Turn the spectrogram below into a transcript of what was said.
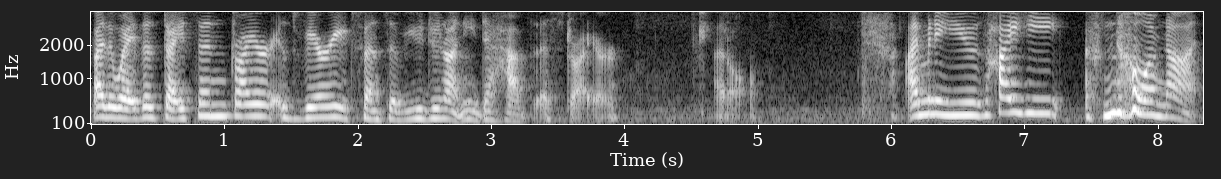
By the way, this Dyson dryer is very expensive. You do not need to have this dryer at all. I'm going to use high heat. No, I'm not.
